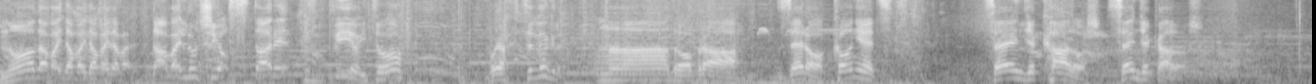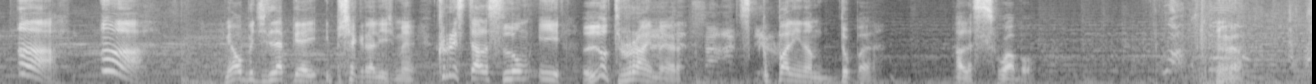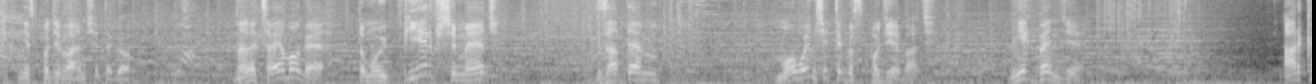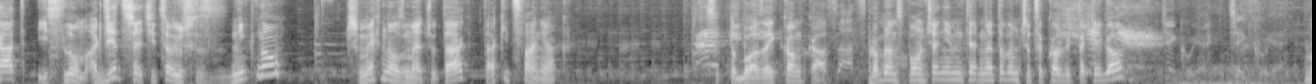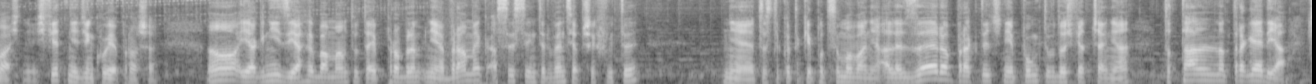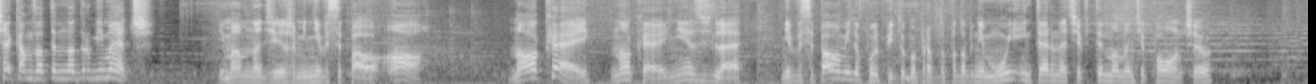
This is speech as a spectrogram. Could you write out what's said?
No, dawaj, dawaj, dawaj, dawaj. Dawaj, Lucio, stary. Wbijaj to. Bo ja chcę wygrać. No, dobra. Zero, koniec. Sędzia Kalosz, sędzia Kalosz. A, a. Miało być lepiej i przegraliśmy. Crystal Slum i Lutrimer. Skopali nam dupę. Ale słabo. Nie spodziewałem się tego. No ale co ja mogę? To mój pierwszy mecz. Zatem mogłem się tego spodziewać. Niech będzie. Arkad i Slum. A gdzie trzeci? Co już zniknął? Czmychnął z meczu, tak? Taki cwaniak. Co to była za ikonka? Problem z połączeniem internetowym czy cokolwiek takiego? Dziękuję, dziękuję. Właśnie, świetnie, dziękuję, proszę. No, jak nic, ja chyba mam tutaj problem... Nie, bramek, asysty, interwencja, przechwyty? Nie, to jest tylko takie podsumowanie, ale zero praktycznie punktów doświadczenia. Totalna tragedia. Czekam zatem na drugi mecz. I mam nadzieję, że mi nie wysypało. O! No okej, no okej, nie jest źle. Nie wysypało mi do pulpitu, bo prawdopodobnie mój internet się w tym momencie połączył.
